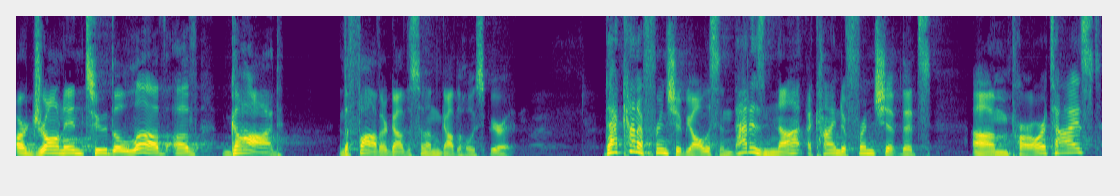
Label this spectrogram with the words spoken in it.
are drawn into the love of God, the Father, God the Son, God the Holy Spirit. That kind of friendship, y'all, listen, that is not a kind of friendship that's um, prioritized,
